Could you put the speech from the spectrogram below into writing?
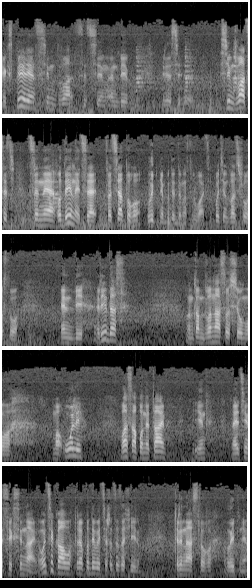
Experience 727 NB. 7.20 це не години, це 20 липня буде демонструватися. Потім 26-го NB Readers. Вон там 12.07 Маолі. Once Upon a Time in 1969. О, цікаво, треба подивитися, що це за фільм. 13 липня.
